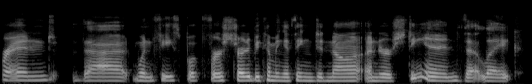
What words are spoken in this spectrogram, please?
friend that when Facebook first started becoming a thing did not understand that like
